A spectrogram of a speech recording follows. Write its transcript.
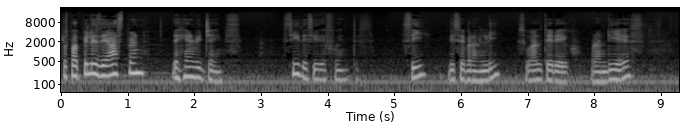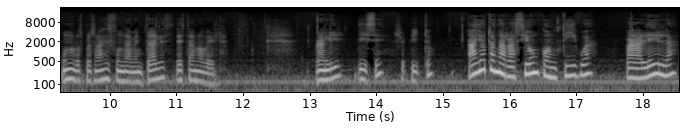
los papeles de Aspern de Henry James. Sí, decide Fuentes. Sí, dice Branly, su alter ego. Branly es uno de los personajes fundamentales de esta novela. Branly dice, repito, hay otra narración contigua, paralela,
